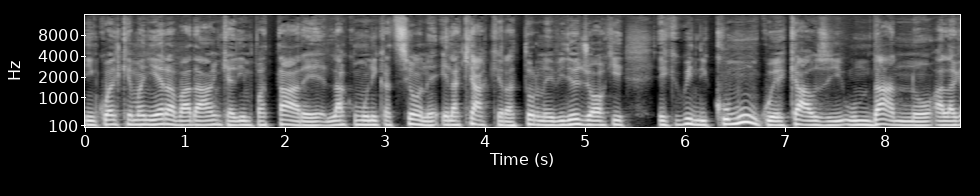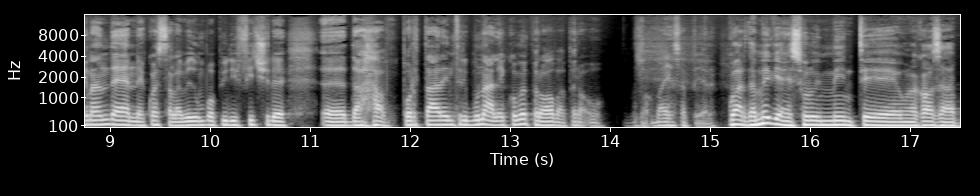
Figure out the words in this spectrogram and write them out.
in qualche maniera vada anche ad impattare la comunicazione e la chiacchiera attorno ai videogiochi e che quindi comunque causi un danno alla grande N. Questa la vedo un po' più difficile eh, da portare in tribunale come prova, però oh, so, vai a sapere. Guarda, a me viene solo in mente una cosa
